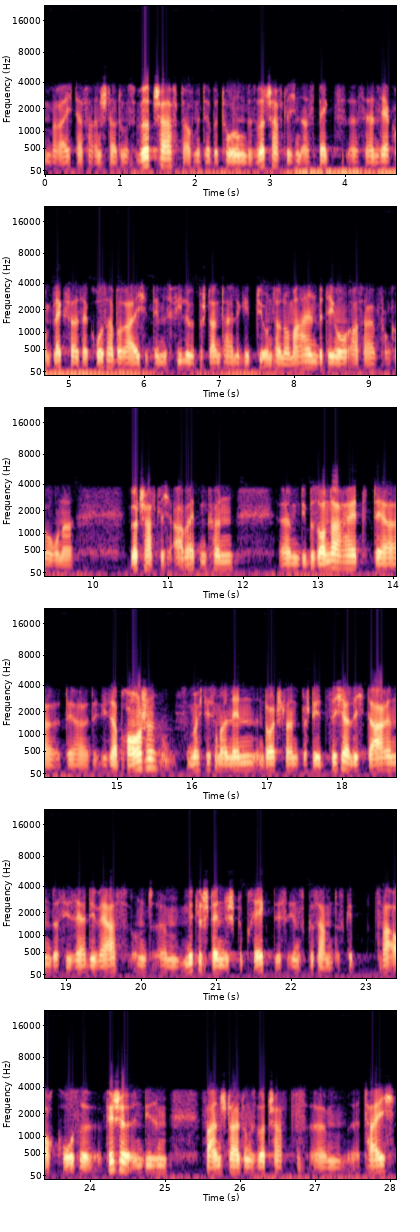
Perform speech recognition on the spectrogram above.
im Bereich der Veranstaltungswirtschaft, auch mit der Betonung des wirtschaftlichen Aspekts. Das ist ja ein sehr komplexer, sehr großer Bereich, in dem es viele Bestandteile gibt, die unter normalen Bedingungen außerhalb von Corona wirtschaftlich arbeiten können. Ähm, die Besonderheit der, der, dieser Branche, so möchte ich es mal nennen, in Deutschland besteht sicherlich darin, dass sie sehr divers und ähm, mittelständisch geprägt ist insgesamt. Es gibt zwar auch große Fische in diesem Veranstaltungswirtschaftsteich.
